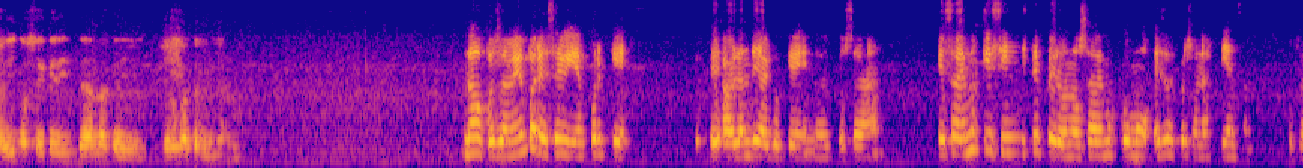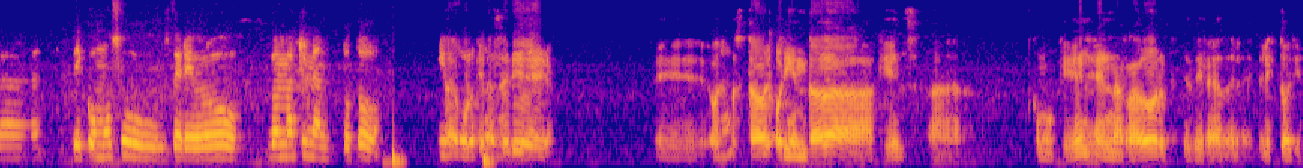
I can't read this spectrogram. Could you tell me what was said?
Ahí no sé qué la que, lo va a terminar. No, pues a mí me parece bien porque eh, hablan de algo que no, o sea, que sabemos que existe, pero no sabemos cómo esas personas piensan, o sea, de cómo su cerebro va maquinando todo. Y claro, porque la serie eh, está orientada a que él, a, como que él es el narrador de la, de la, historia.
